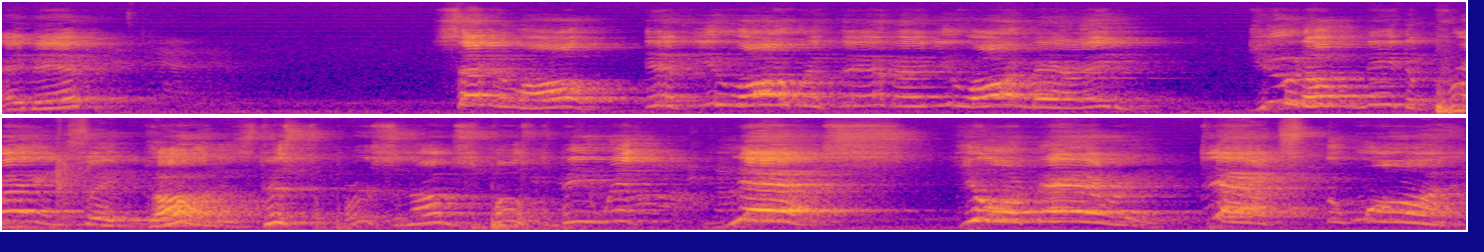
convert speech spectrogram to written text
Amen? Second of all, if you are with them and you are married, you don't need to pray and say, God, is this the person I'm supposed to be with? Yes, you're married. That's the one.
